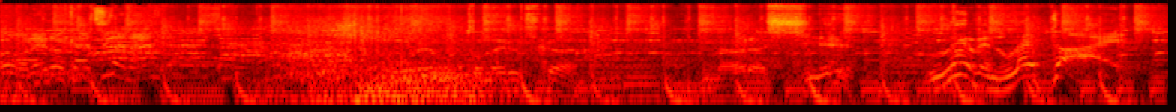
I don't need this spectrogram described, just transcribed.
俺の勝ちだな俺を止める気かなら死ね Live and let die.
